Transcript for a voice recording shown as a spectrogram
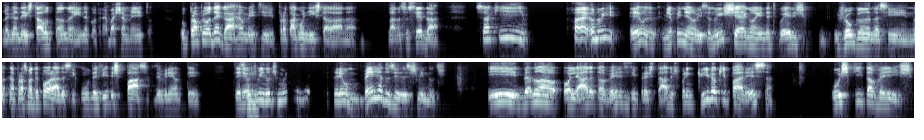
Leganês, está lutando ainda contra o rebaixamento. O próprio Odegar, realmente protagonista lá na, lá na sociedade. Só que eu não, eu, minha opinião, isso, eu não enxergo ainda, tipo, eles jogando, assim, na próxima temporada, assim, com o devido espaço que deveriam ter. Teriam Sim. os minutos muito, teriam bem reduzidos esses minutos. E dando uma olhada, talvez, nesses emprestados, por incrível que pareça, os que talvez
